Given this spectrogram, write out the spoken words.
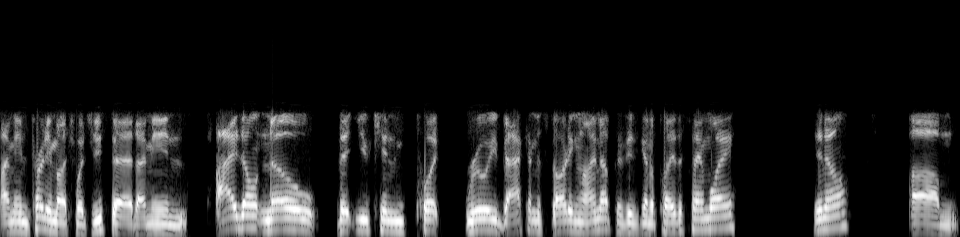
I mean, pretty much what you said. I mean, I don't know that you can put Rui back in the starting lineup if he's going to play the same way. You know, um,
